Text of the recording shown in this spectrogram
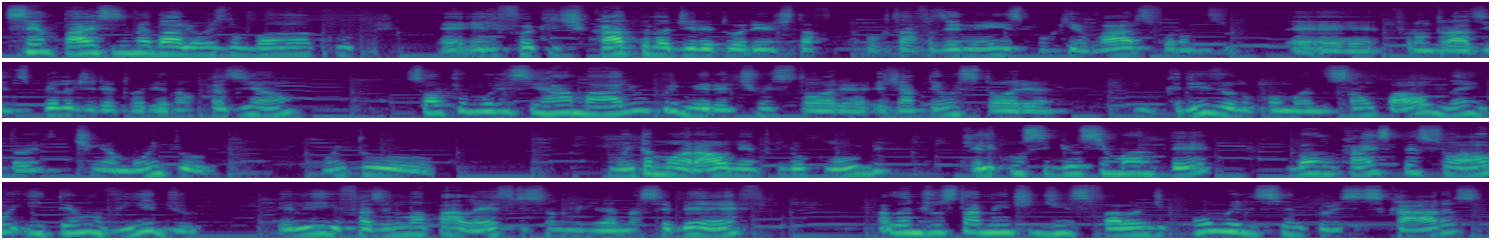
sentar esses medalhões no banco. É, ele foi criticado pela diretoria tá, por estar tá fazendo isso, porque vários foram, é, foram trazidos pela diretoria na ocasião. Só que o Murici Ramalho, primeiro, ele tinha uma história, ele já tem uma história incrível no comando do São Paulo, né? Então ele tinha muito, muito, muita moral dentro do clube. Ele conseguiu se manter, bancar esse pessoal e ter um vídeo ele fazendo uma palestra, se eu não me engano, na CBF, falando justamente disso, falando de como ele sentou esses caras,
